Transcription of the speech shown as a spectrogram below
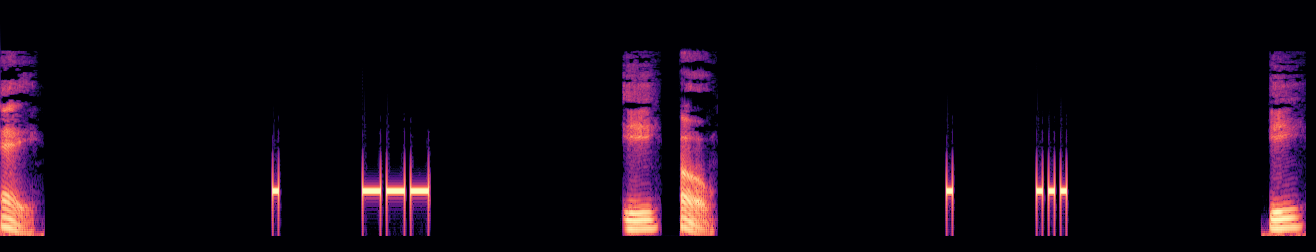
A. E O. E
